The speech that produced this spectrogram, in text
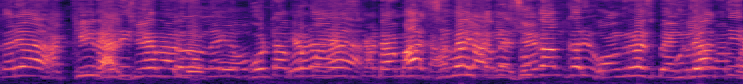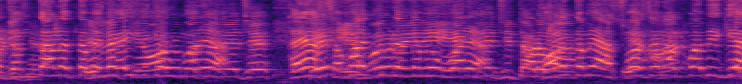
કર્યા, આખી રાજ્યના લોકો ફોટા પડાયા. આ સિવાય તમે શું કામ કર્યું? કોંગ્રેસ બેંગ્લોરમાં. જનતાને તમે કઈ રીતે ઊભા છે કયા સમાજ જોડે તમે ઊભા રહ્યા? જીતાડવા કોણ તમે આશ્વાસન આપવા બી ગયા?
